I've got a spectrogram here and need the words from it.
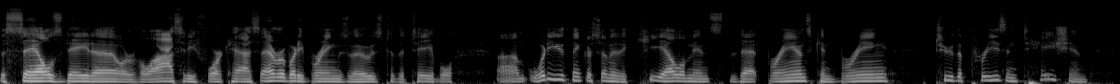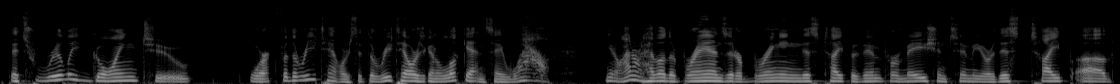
the sales data or velocity forecasts. Everybody brings those to the table. Um, what do you think are some of the key elements that brands can bring to the presentation that's really going to work for the retailers? That the retailer is going to look at and say, wow, you know, I don't have other brands that are bringing this type of information to me or this type of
